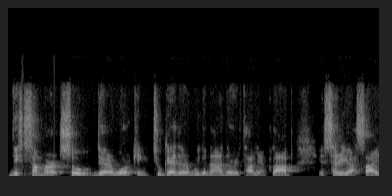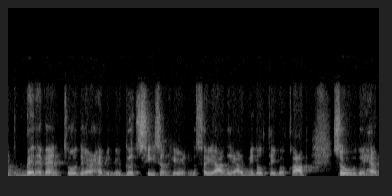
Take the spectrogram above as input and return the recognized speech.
this summer. So they're working together with another Italian club, eh, Serie A side Benevento. They are having a good season here in the Serie A. They are middle table club, so they have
